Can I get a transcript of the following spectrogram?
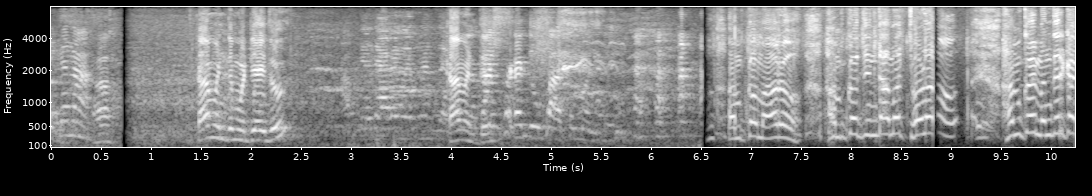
ऐका ना. काय म्हणते मोठी आई तू? काय म्हणतेस? फटाक देऊ का असं म्हणते. हमको मारो हमको जिंदा मत छोड़ो। हम कोई मंदिर का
